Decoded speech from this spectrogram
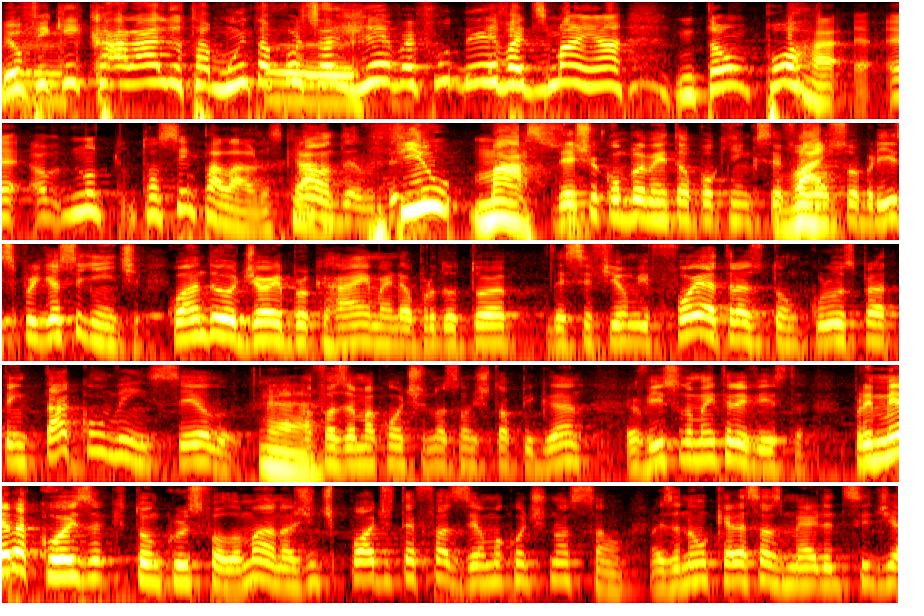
eu fiquei, caralho, tá muita força G, vai fuder, vai desmaiar. Então, porra, é- é- não, tô sem palavras, cara. Não, Filmaço. Deixa eu complementar um pouquinho o que você Vai. falou sobre isso, porque é o seguinte: quando o Jerry Bruckheimer, né, o produtor desse filme, foi atrás do Tom Cruise pra tentar convencê-lo É. a fazer uma continuação de Top Gun, eu vi isso numa entrevista. Primeira coisa que Tom Cruise falou, mano, a gente pode até fazer uma continuação, mas eu não quero essas merdas de CGI.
